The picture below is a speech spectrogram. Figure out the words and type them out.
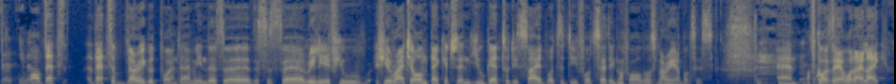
that you know, Well, that's that's a very good point. I mean, this uh, this is uh, really if you if you write your own package, then you get to decide what the default setting of all those variables is, and of course they are what I like.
